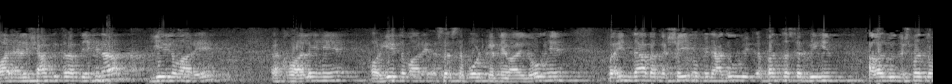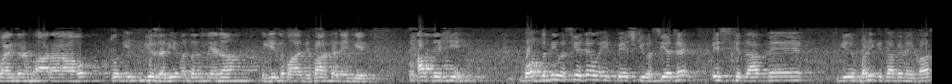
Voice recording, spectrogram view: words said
اور اہل شام کی طرف دیکھنا، یہ تمہارے رکھوالے ہیں اور یہ تمہارے اثر سپورٹ کرنے والے لوگ ہیں۔ تو ان ناب اگر شعیب من ادو فن تصربیم اگر کوئی دشمن تمہاری طرف آ رہا ہو، تو ان کے ذریعے مدد لینا، تو یہ تمہارا دفاع کریں گے۔ اب دیکھیے، بہت لمبی وصیت ہے، وہ ایک پیج کی وصیت ہے۔ اس کتاب میں، یہ بڑی کتاب ہے میرے پاس،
